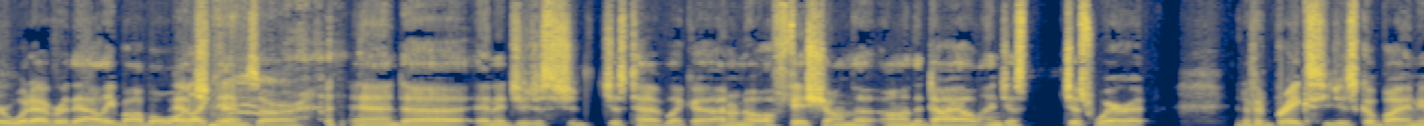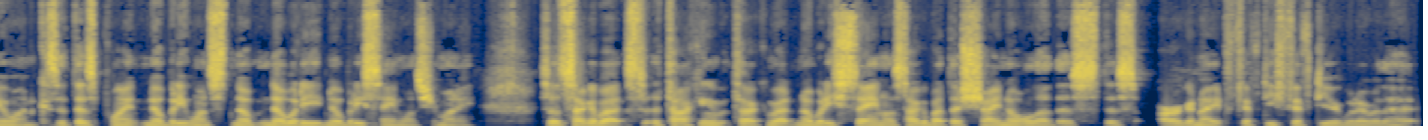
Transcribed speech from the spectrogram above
or whatever the Alibaba watch like that. names are, and uh, and it just should just have like a I don't know a fish on the on the dial and just just wear it. And if it breaks, you just go buy a new one because at this point, nobody wants no, nobody nobody sane wants your money. So let's talk about talking talking about nobody sane. Let's talk about the Shinola, this this Argonite fifty fifty or whatever that heck.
